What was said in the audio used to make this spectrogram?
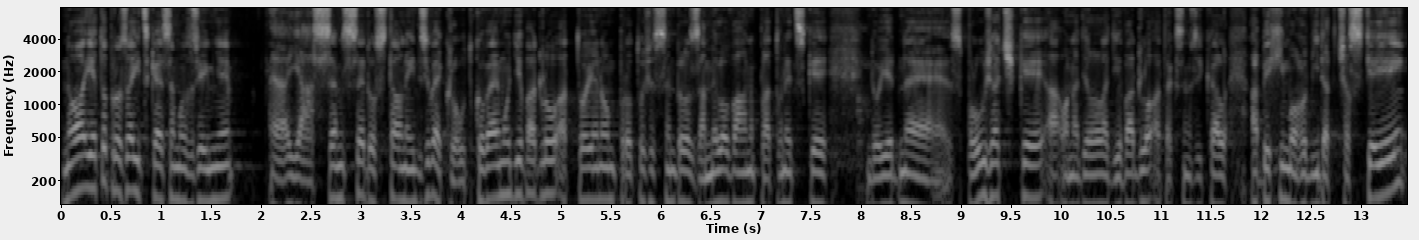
No, je to prozaické samozřejmě. Eh, já jsem se dostal nejdříve k Loutkovému divadlu a to jenom proto, že jsem byl zamilován platonicky do jedné spolužačky a ona dělala divadlo a tak jsem říkal, abych ji mohl výdat častěji,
